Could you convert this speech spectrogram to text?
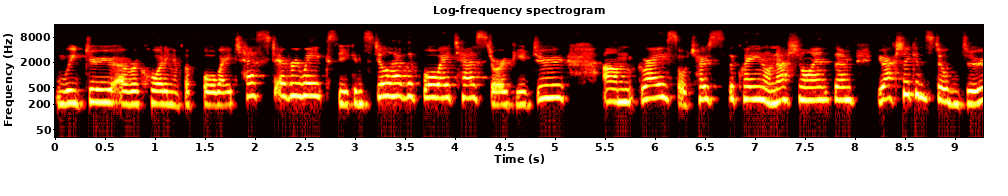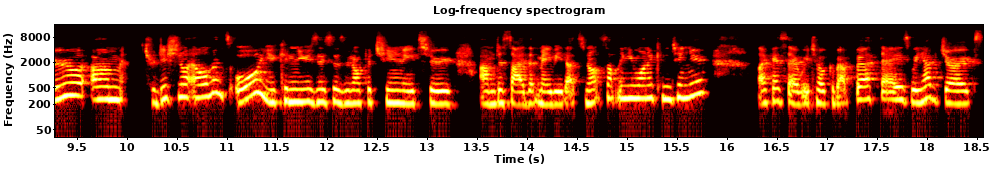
we do a recording of the four way test every week, so you can still have the four way test, or if you do um, Grace or Toast to the Queen or National Anthem, you actually can still do um, traditional elements, or you can use this as an opportunity to um, decide that maybe that's not something you want to continue. Like I said, we talk about birthdays, we have jokes,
